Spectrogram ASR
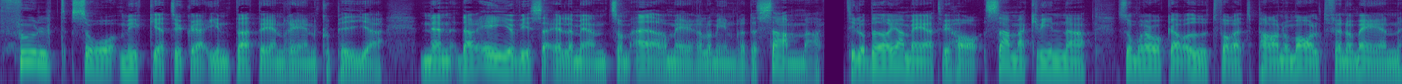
fullt så mycket tycker jag inte att det är en ren kopia. Men där är ju vissa element som är mer eller mindre detsamma. Till att börja med att vi har samma kvinna som råkar ut för ett paranormalt fenomen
